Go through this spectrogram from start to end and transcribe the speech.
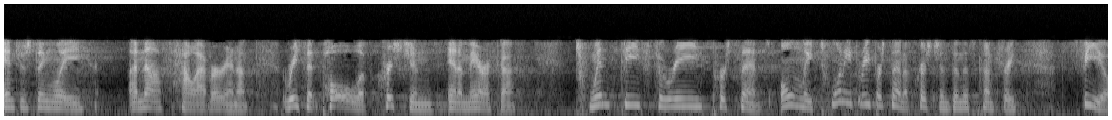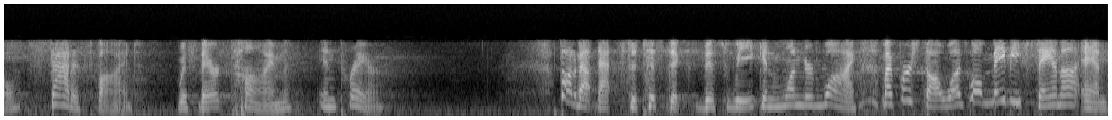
Interestingly enough, however, in a recent poll of Christians in America, 23%, only 23% of Christians in this country feel satisfied with their time in prayer thought about that statistic this week and wondered why. My first thought was, well, maybe Santa and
